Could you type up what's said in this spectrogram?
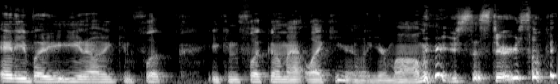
anybody, you know, you can flip, you can flick them at like, you know, your mom or your sister or something.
